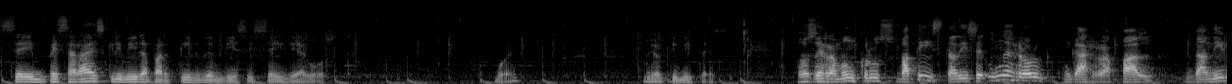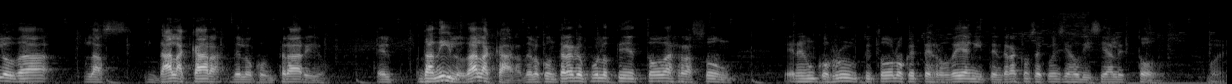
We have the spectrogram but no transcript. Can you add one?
se empezará a escribir a partir del 16 de agosto. Bueno, muy optimista ese. José Ramón Cruz Batista dice, un error garrafal. Danilo da, las, da la cara, de lo contrario. El, Danilo da la cara, de lo contrario el pueblo tiene toda razón. Eres un corrupto y todo lo que te rodean y tendrá consecuencias judiciales todos. Bueno.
